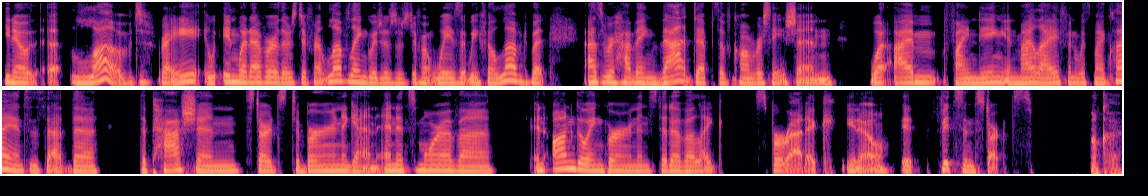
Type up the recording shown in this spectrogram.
you know, uh, loved, right? In whatever, there's different love languages, there's different ways that we feel loved. But as we're having that depth of conversation, what I'm finding in my life and with my clients is that the the passion starts to burn again and it's more of a an ongoing burn instead of a like sporadic, you know, it fits and starts. Okay.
